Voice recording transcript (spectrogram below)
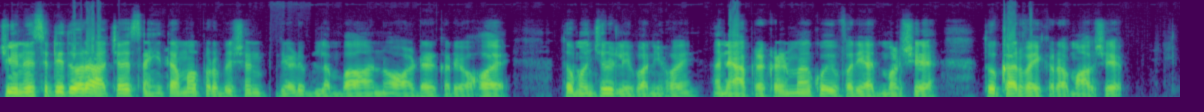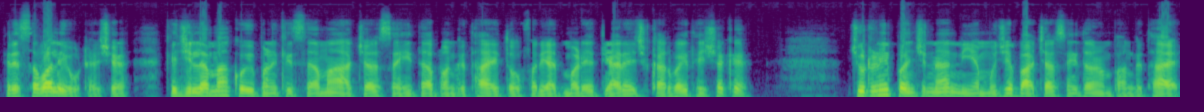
જો યુનિવર્સિટી દ્વારા આચાર સંહિતામાં પ્રોબેશન પીરિયડ લંબાવવાનો ઓર્ડર કર્યો હોય તો મંજૂરી લેવાની હોય અને આ પ્રકરણમાં કોઈ ફરિયાદ મળશે તો કાર્યવાહી કરવામાં આવશે. ત્યારે સવાલ એ ઉઠે છે કે જિલ્લામાં કોઈ પણ કિસ્સામાં આચારસંહિતા ભંગ થાય તો ફરિયાદ મળે ત્યારે જ કાર્યવાહી થઈ શકે? ચૂંટણી પંચના નિયમ મુજબ આચાર સંહિતાનો ભંગ થાય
